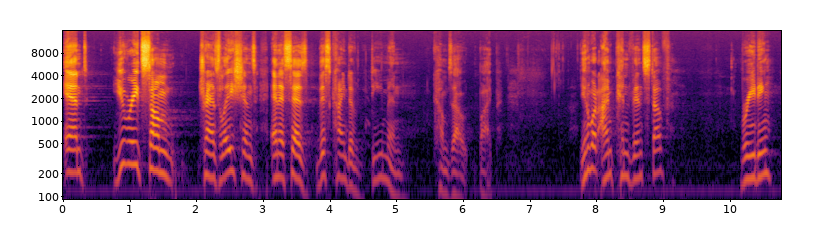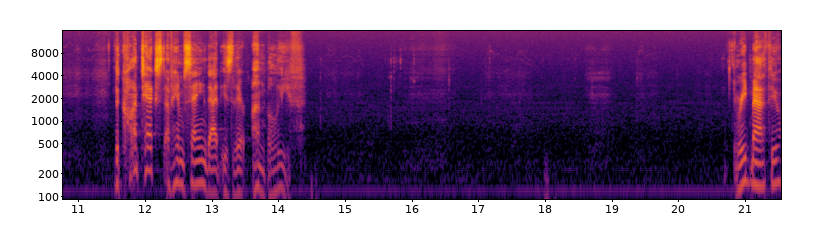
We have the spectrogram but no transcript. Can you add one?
And you read some translations and it says this kind of demon comes out by you know what I'm convinced of? Reading. The context of him saying that is their unbelief. Read Matthew,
